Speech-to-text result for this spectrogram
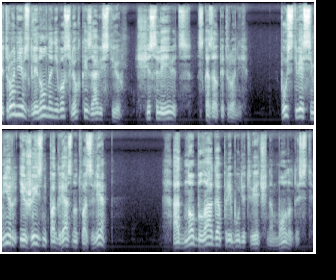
Петроний взглянул на него с легкой завистью. «Счастливец», — сказал Петроний. «Пусть весь мир и жизнь погрязнут во зле, одно благо прибудет вечно — молодость».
